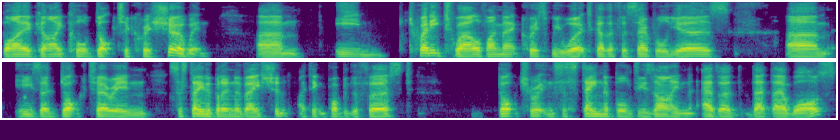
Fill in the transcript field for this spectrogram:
by a guy called Dr. Chris Sherwin. Um, in 2012, I met Chris. We worked together for several years. Um, he's a doctor in sustainable innovation, I think probably the first doctorate in sustainable design ever that there was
